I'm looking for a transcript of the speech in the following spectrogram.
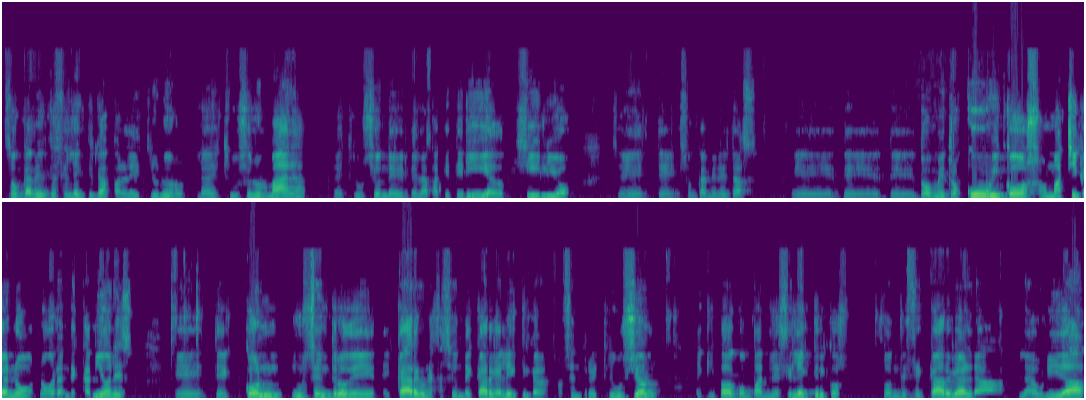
Son camionetas eléctricas para la distribución, la distribución urbana, la distribución de, de la paquetería, domicilio. Este, son camionetas eh, de, de dos metros cúbicos, son más chicas, no, no grandes camiones, este, con un centro de, carga, una estación de carga eléctrica, nuestro centro de distribución, equipado con paneles eléctricos, donde se carga la, unidad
